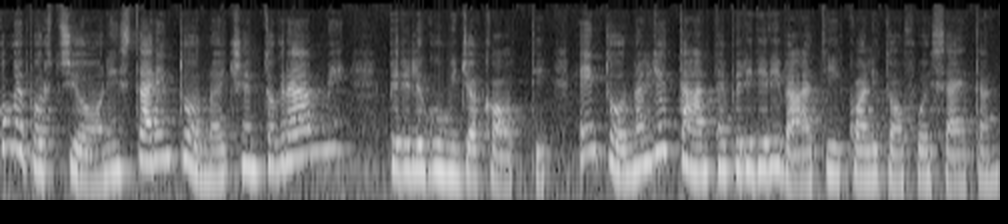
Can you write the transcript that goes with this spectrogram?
Come porzioni stare intorno ai 100 grammi per i legumi già cotti e intorno agli 80 per i derivati quali tofu e seitan.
